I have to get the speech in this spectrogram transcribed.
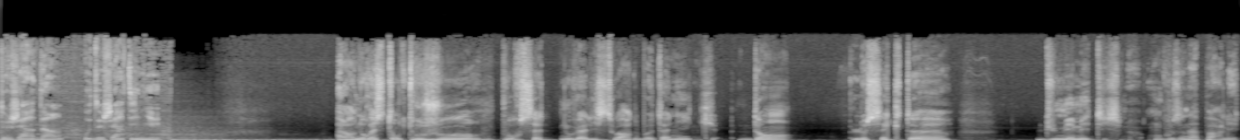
de jardin ou de jardinier. Alors nous restons toujours pour cette nouvelle histoire de botanique dans le secteur du mémétisme. On vous en a parlé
